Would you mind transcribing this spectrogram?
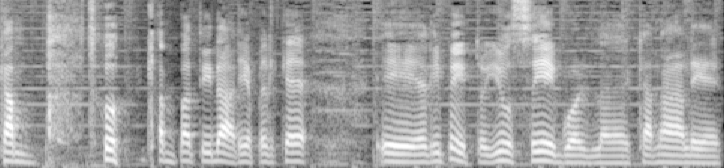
campato, campato in aria perché, eh, ripeto, io seguo il canale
